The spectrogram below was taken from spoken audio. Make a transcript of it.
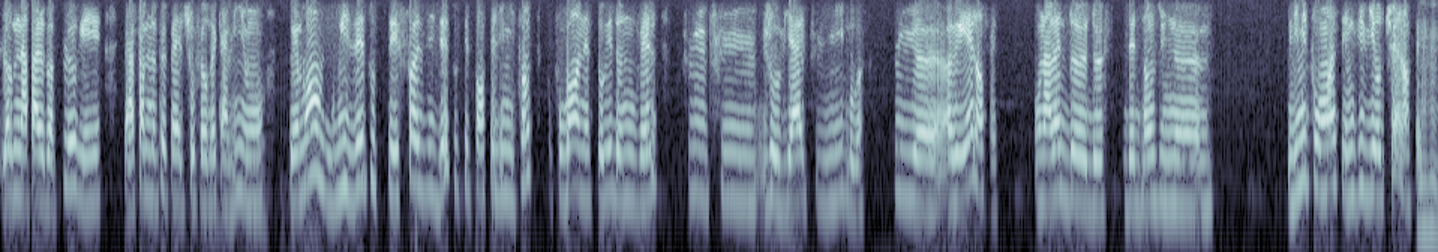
l'homme n'a pas le droit de pleurer, la femme ne peut pas être chauffeur de camion. Vraiment, briser toutes ces fausses idées, toutes ces pensées limitantes pour pouvoir en instaurer de nouvelles, plus, plus joviales, plus libres, plus euh, réelles, en fait. On arrête de, d'être dans une... Euh, limite, pour moi, c'est une vie virtuelle, en fait. Mm-hmm.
